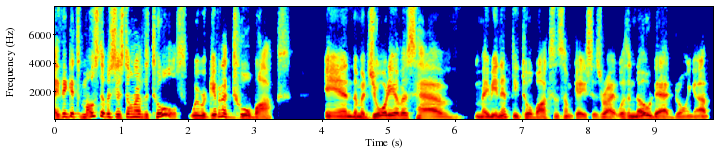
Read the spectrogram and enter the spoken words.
I think it's most of us just don't have the tools. We were given a mm. toolbox, and the majority of us have maybe an empty toolbox in some cases, right? With a no dad growing up,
